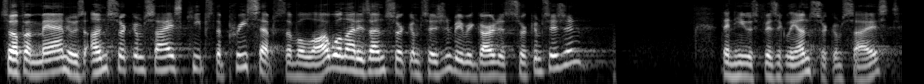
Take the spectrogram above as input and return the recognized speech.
So if a man who is uncircumcised keeps the precepts of a law, will not his uncircumcision be regarded as circumcision? Then he who is physically uncircumcised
